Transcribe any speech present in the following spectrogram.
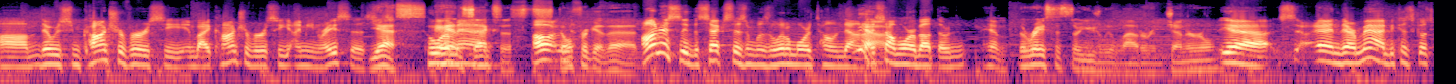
Um, there was some controversy, and by controversy, I mean racist. Yes, Who are and mad. sexist. Oh, Don't forget that. Honestly, the sexism was a little more toned down. I saw more about the him. The racists are usually louder in general. Yeah, s- and they're mad because it goes,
